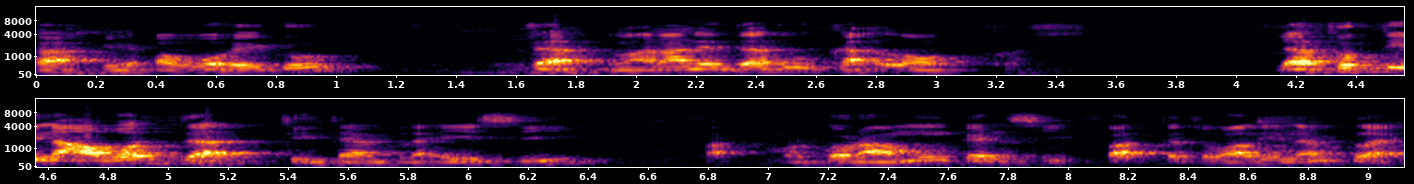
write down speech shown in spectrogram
Ah Allah iku zat. Mana nih zat gak logos. Dan bukti Allah zat ditemplei sifat. Mereka mungkin sifat kecuali nemplek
